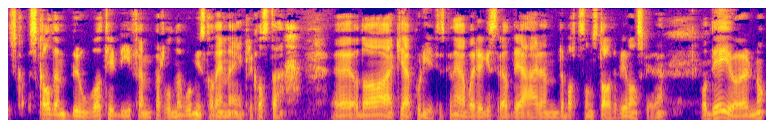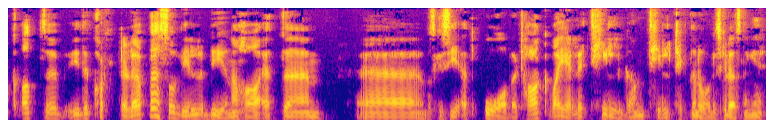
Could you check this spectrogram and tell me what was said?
skal, den broa til de fem personene, hvor mye skal den egentlig koste? Eh, og Da er ikke jeg politisk, men jeg bare registrerer at det er en debatt som stadig blir vanskeligere. Og det gjør nok at eh, i det korte løpet så vil byene ha et eh, hva skal jeg si, et overtak hva gjelder tilgang til teknologiske løsninger.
